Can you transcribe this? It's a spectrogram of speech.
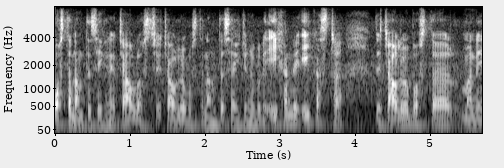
বস্তা নামতেছে এখানে, চাউল আসছে, চাউলের বস্তা নামতেছে একজনের করে এইখানে এই কাজটা, যে চাউলের বস্তার মানে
